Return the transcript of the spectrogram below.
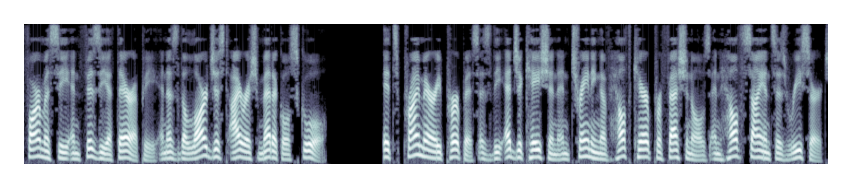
pharmacy and physiotherapy and is the largest Irish medical school. Its primary purpose is the education and training of healthcare professionals and health sciences research.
